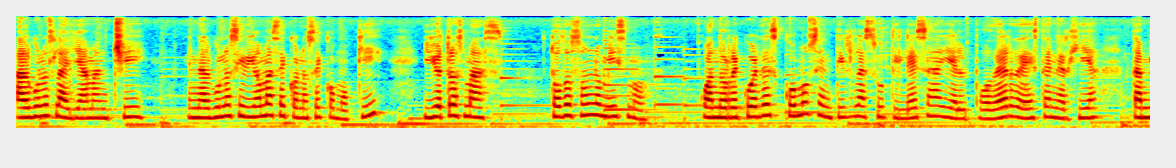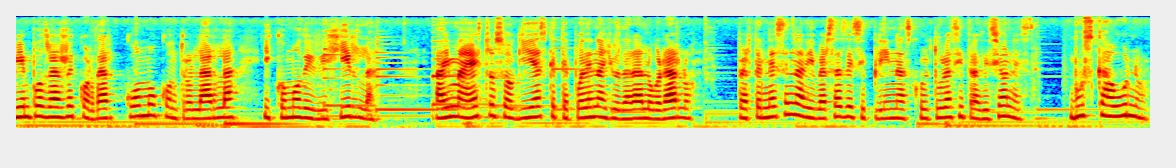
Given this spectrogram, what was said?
Algunos la llaman chi. En algunos idiomas se conoce como ki y otros más. Todos son lo mismo. Cuando recuerdes cómo sentir la sutileza y el poder de esta energía, también podrás recordar cómo controlarla y cómo dirigirla. Hay maestros o guías que te pueden ayudar a lograrlo. Pertenecen a diversas disciplinas, culturas y tradiciones. Busca uno.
